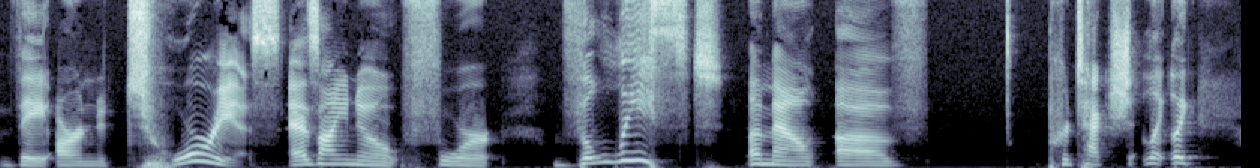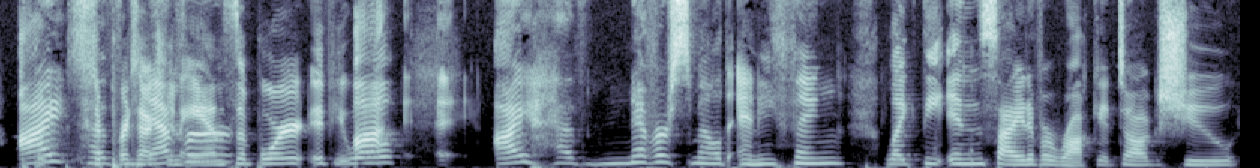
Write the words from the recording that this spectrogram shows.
they are notorious, as I know, for the least amount of protection. Like, like I have protection never, and support, if you will. I, I have never smelled anything like the inside of a rocket dog shoe.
